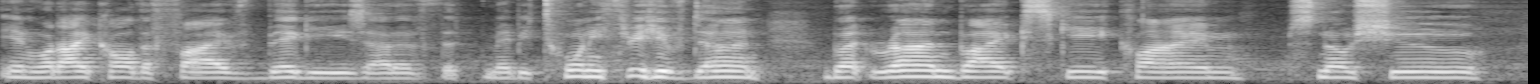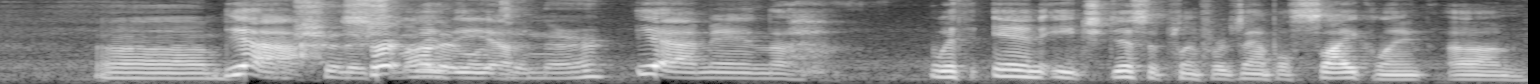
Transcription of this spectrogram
in what I call the five biggies out of the maybe 23 you've done, but run, bike, ski, climb, snowshoe? Um, Yeah, I'm sure there's certainly some other the, ones uh, in there. Yeah, I mean, uh, within each discipline, for example, cycling, um,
